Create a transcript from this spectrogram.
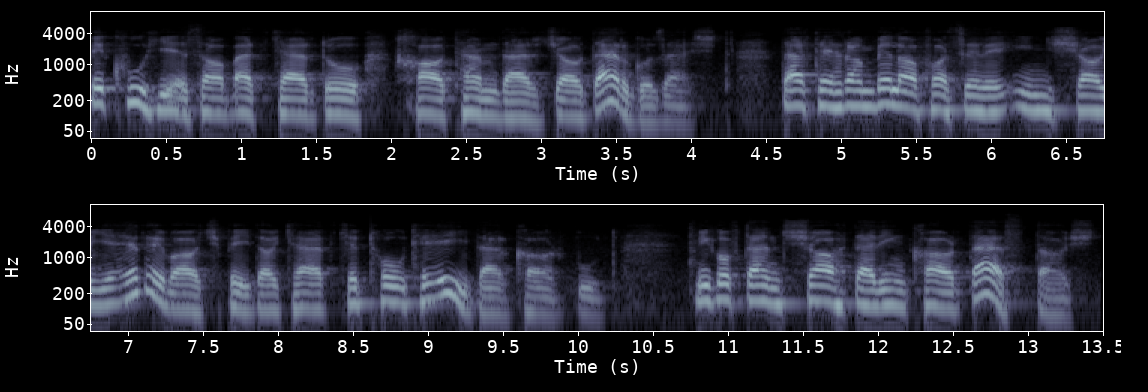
به کوهی اصابت کرد و خاتم در جا درگذشت. در تهران بلافاصله این شایعه رواج پیدا کرد که توطئهای در کار بود. می‌گفتند شاه در این کار دست داشت.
